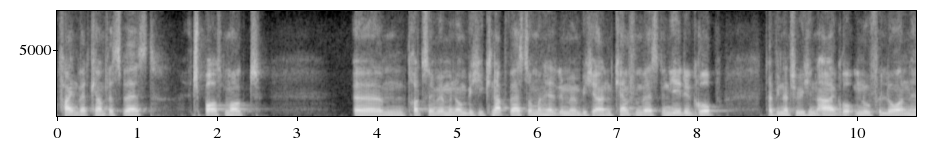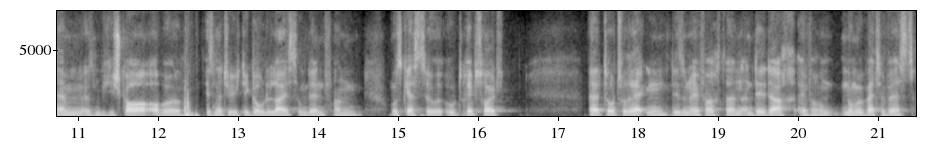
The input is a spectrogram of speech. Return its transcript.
fein Wettkampf ist West, hat Spaß gemacht. ähm, trotzdem immer noch ein bisschen knapp wärst und man hätte immer ein bisschen an Kämpfen wärst in jede Gruppe. Da wir natürlich in A-Gruppen nur verloren haben, ist ein bisschen schade, aber ist natürlich die gute Leistung denn von uns Gäste und Rebsholz äh, tot zu recken. Die sind einfach dann an dem Tag einfach nur mit Wette west.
